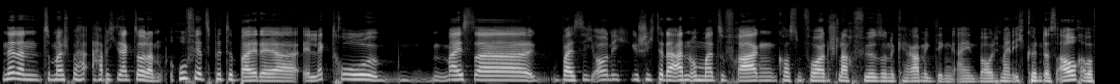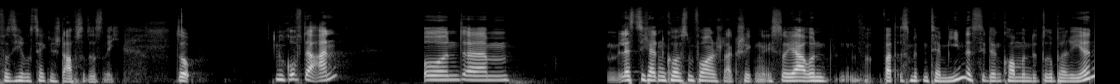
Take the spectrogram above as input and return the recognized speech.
ne, dann zum Beispiel ha- habe ich gesagt, so, dann ruf jetzt bitte bei der Elektromeister, weiß ich auch nicht, Geschichte da an, um mal zu fragen, Kostenvoranschlag für so eine Keramikding einbaut. Ich meine, ich könnte das auch, aber versicherungstechnisch darfst du das nicht. So, ruf da an und ähm, lässt sich halt einen Kostenvoranschlag schicken. Ich so, ja, und was ist mit dem Termin, dass sie dann kommen und das reparieren?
